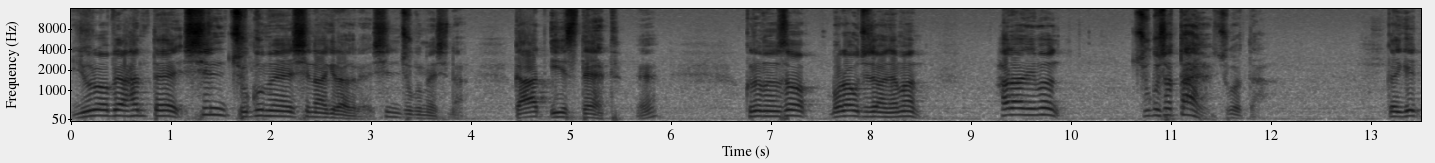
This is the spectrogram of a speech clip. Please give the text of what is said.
유럽의 한때 신 죽음의 신학이라 그래요. 신 죽음의 신학. God is dead. 예? 그러면서 뭐라고 주장하냐면 하나님은 죽으셨다. 죽었다. 그러니까 이게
